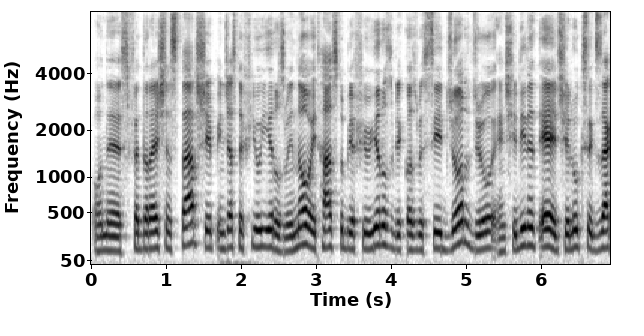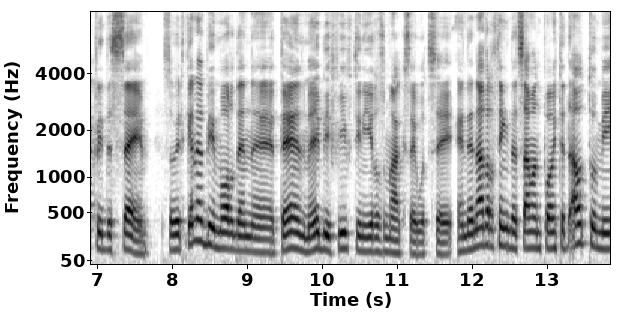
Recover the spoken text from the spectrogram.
on a Federation starship in just a few years. We know it has to be a few years because we see Georgiou and she didn't age, she looks exactly the same. So it cannot be more than uh, 10, maybe 15 years max, I would say. And another thing that someone pointed out to me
